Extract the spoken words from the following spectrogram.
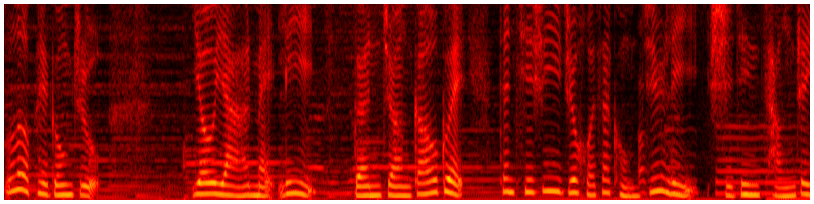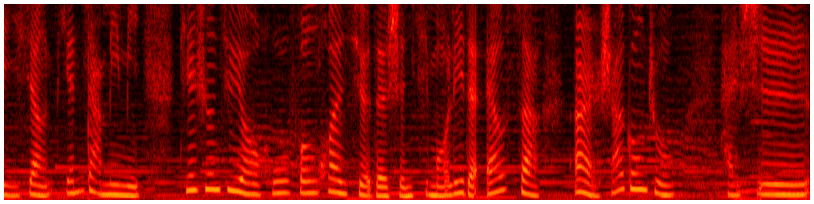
乐佩公主，优雅美丽、端庄高贵。但其实一直活在恐惧里，使劲藏着一项天大秘密，天生具有呼风唤雪的神奇魔力的 Elsa 阿尔莎公主，还是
